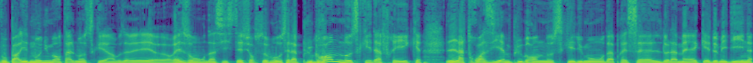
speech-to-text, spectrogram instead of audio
Vous parliez de monumentale mosquée, hein. vous avez euh, raison d'insister sur ce mot. C'est la plus grande mosquée d'Afrique, la troisième plus grande mosquée du monde après celle de la Mecque et de Médine.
